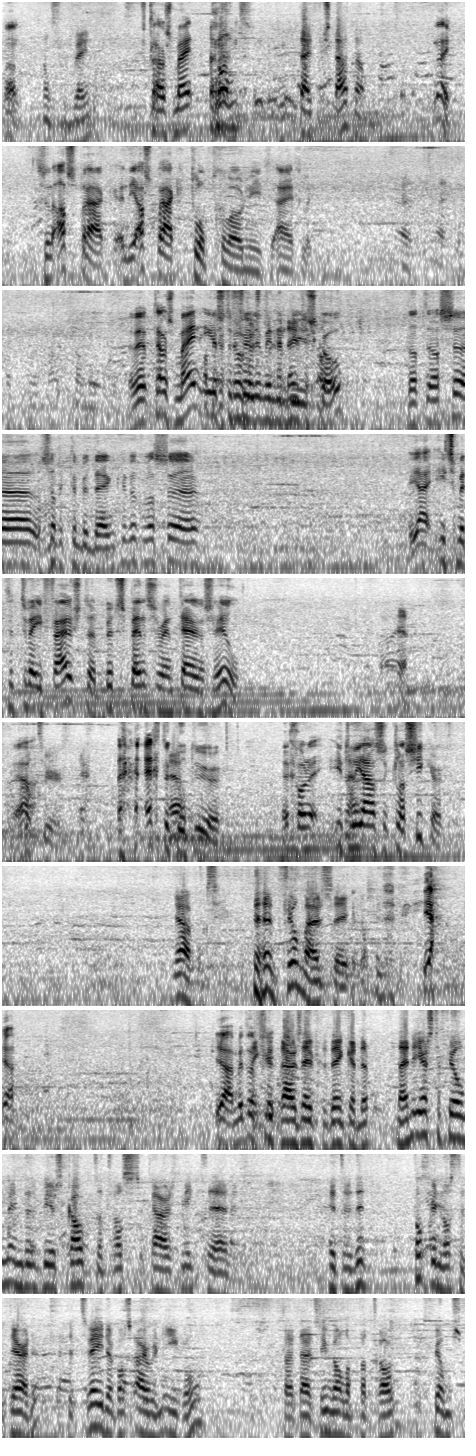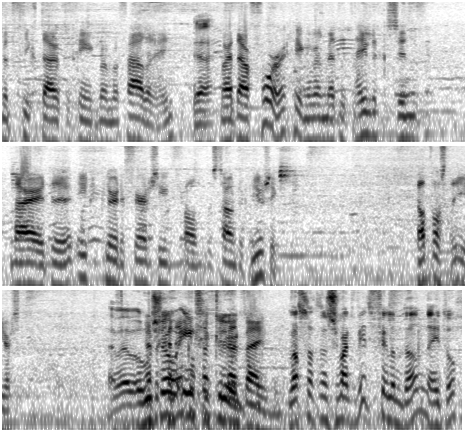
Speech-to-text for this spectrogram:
Nou, dan verdwenen. trouwens, mijn... Want tijd bestaat nou. Nee. Is een afspraak. En die afspraak klopt gewoon niet eigenlijk. We hebben trouwens mijn eerste film in de bioscoop. Dat was, eh, zat ik te bedenken, dat was eh, ja, iets met de twee vuisten, Bud Spencer en Terence Hill. Oh ja, Ja, cultuur. Echt. echte Ja. cultuur. En gewoon een Italiaanse klassieker. Ja, een filmhuis zeker. Ja, ja. Ja, met dat Ik zit trouwens even te denken, de, mijn eerste film in de bioscoop, dat was trouwens niet... dit, dit, Top Gun was de derde. De tweede was Iron Eagle. Daar, daar zien we al een patroon. Films met vliegtuigen ging ik met mijn vader heen. Ja. Maar daarvoor gingen we met het hele gezin naar de ingekleurde versie van The Sound of Music. Dat was de eerste. Hoezo ingekleurd? Was dat een zwart-wit film dan? Nee toch?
